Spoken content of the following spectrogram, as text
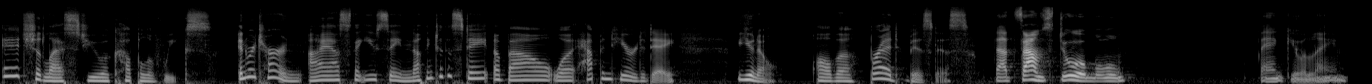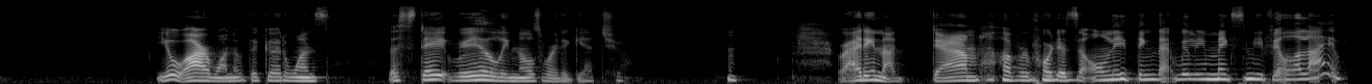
It should last you a couple of weeks. In return, I ask that you say nothing to the state about what happened here today. You know, all the bread business. That sounds doable. Thank you, Elaine. You are one of the good ones. The state really knows where to get you. Hmm. Riding a damn hoverboard is the only thing that really makes me feel alive.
